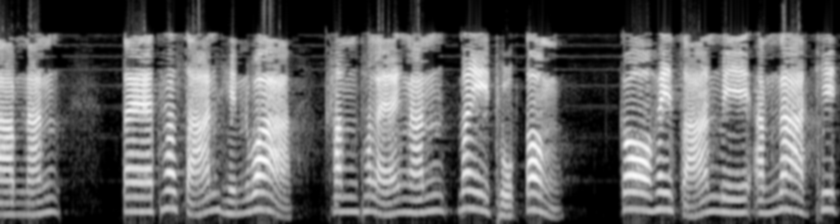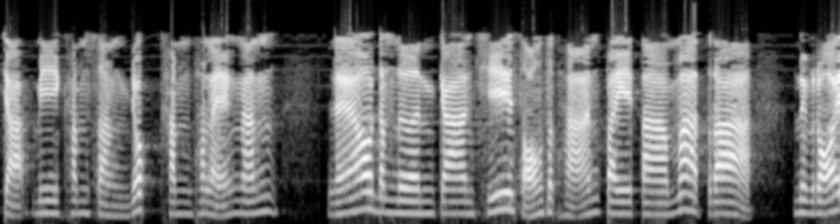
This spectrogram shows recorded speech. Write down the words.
ตามนั้น แต่ถ้าศาลเห็นว่าคำแถลงนั้นไม่ถูกต้อง ก็ให้ศาลมีอำนาจที่จะมีคำสั่งยกคำแถลงนั้น แล้วดำเนินการชี้สองสถานไปตามมาตรา หนึ่งร้อย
